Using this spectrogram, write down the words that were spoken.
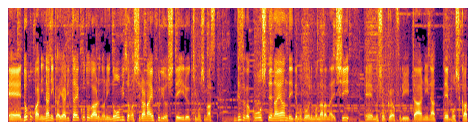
えーどこかに何かやりたいことがあるのに脳みそが知らないふりをしている気もします。ですがこうして悩んでいてもどうにもならないし、えー無職やフリーターになって母子家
